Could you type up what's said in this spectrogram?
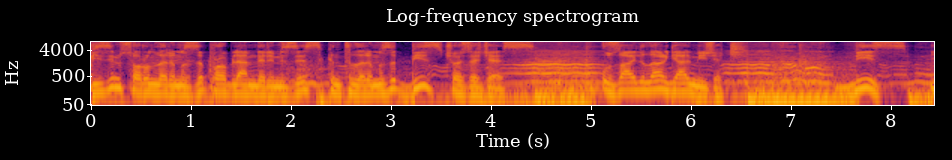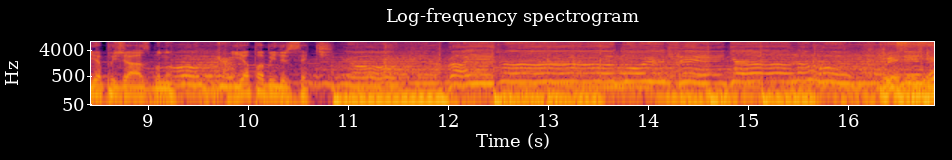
Bizim sorunlarımızı, problemlerimizi, sıkıntılarımızı biz çözeceğiz. Uzaylılar gelmeyecek. Biz yapacağız bunu. Yapabilirsek. Benim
